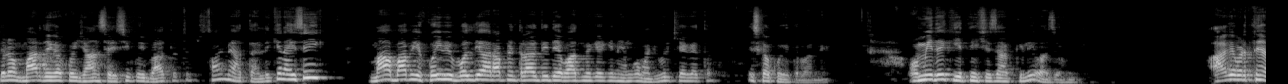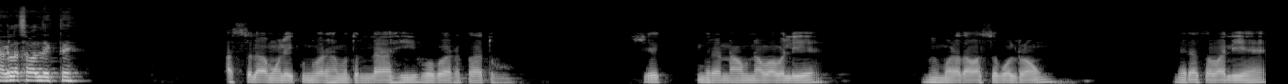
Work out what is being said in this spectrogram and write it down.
चलो मार देगा कोई जान से, ऐसी कोई बात हो तो समझ में आता है। लेकिन ऐसे ही माँ बाप ये कोई भी बोल दिया और आपने तलाक दे दिया, बाद में क्या कि नहीं, हमको मजबूर किया गया था। इसका कोई एतबार नहीं। उम्मीद है कि इतनी चीज़ें आपके लिए वाजह होंगी। आगे बढ़ते हैं, अगला सवाल देखते हैं। अस्सलाम वालेकुम वरहमतुल्लाहि वबरकातुहू। शेख, मेरा नाम नवाब अली है। मैं मरादाबाद से बोल रहा हूँ। मेरा सवाल ये है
